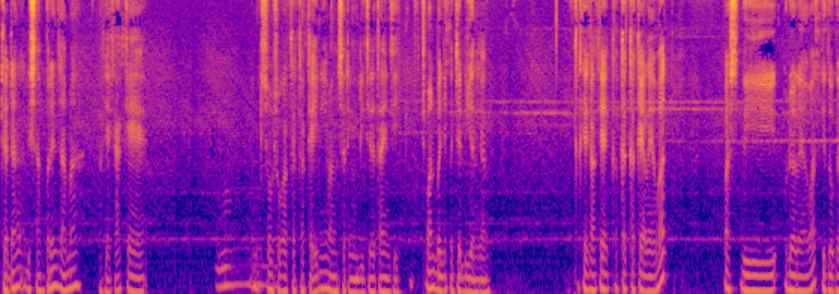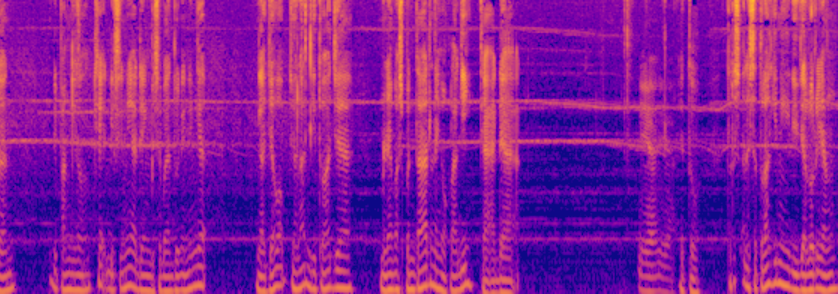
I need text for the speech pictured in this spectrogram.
kadang disamperin sama kakek-kakek hmm. sosok kakek-kakek ini memang sering diceritain sih. Cuman banyak kejadian kan. Kakek-kakek kakek-kakek lewat pas di udah lewat gitu kan dipanggil kayak di sini ada yang bisa bantuin ini enggak nggak jawab jalan gitu aja. Menengok sebentar nengok lagi nggak ada. Iya iya. Itu terus ada satu lagi nih di jalur yang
